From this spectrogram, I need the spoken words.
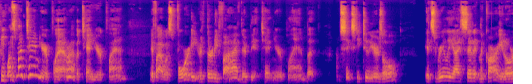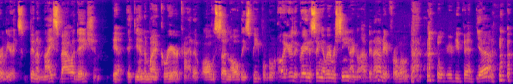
What's my 10 year plan? I don't have a 10 year plan. If I was 40 or 35, there'd be a 10 year plan, but I'm 62 years old. It's really, I said it in the car, you know, earlier, it's been a nice validation Yeah. at the end of my career, kind of. All of a sudden, all these people going, Oh, you're the greatest thing I've ever seen. I go, I've been out here for a long time. Where have you been? yeah.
